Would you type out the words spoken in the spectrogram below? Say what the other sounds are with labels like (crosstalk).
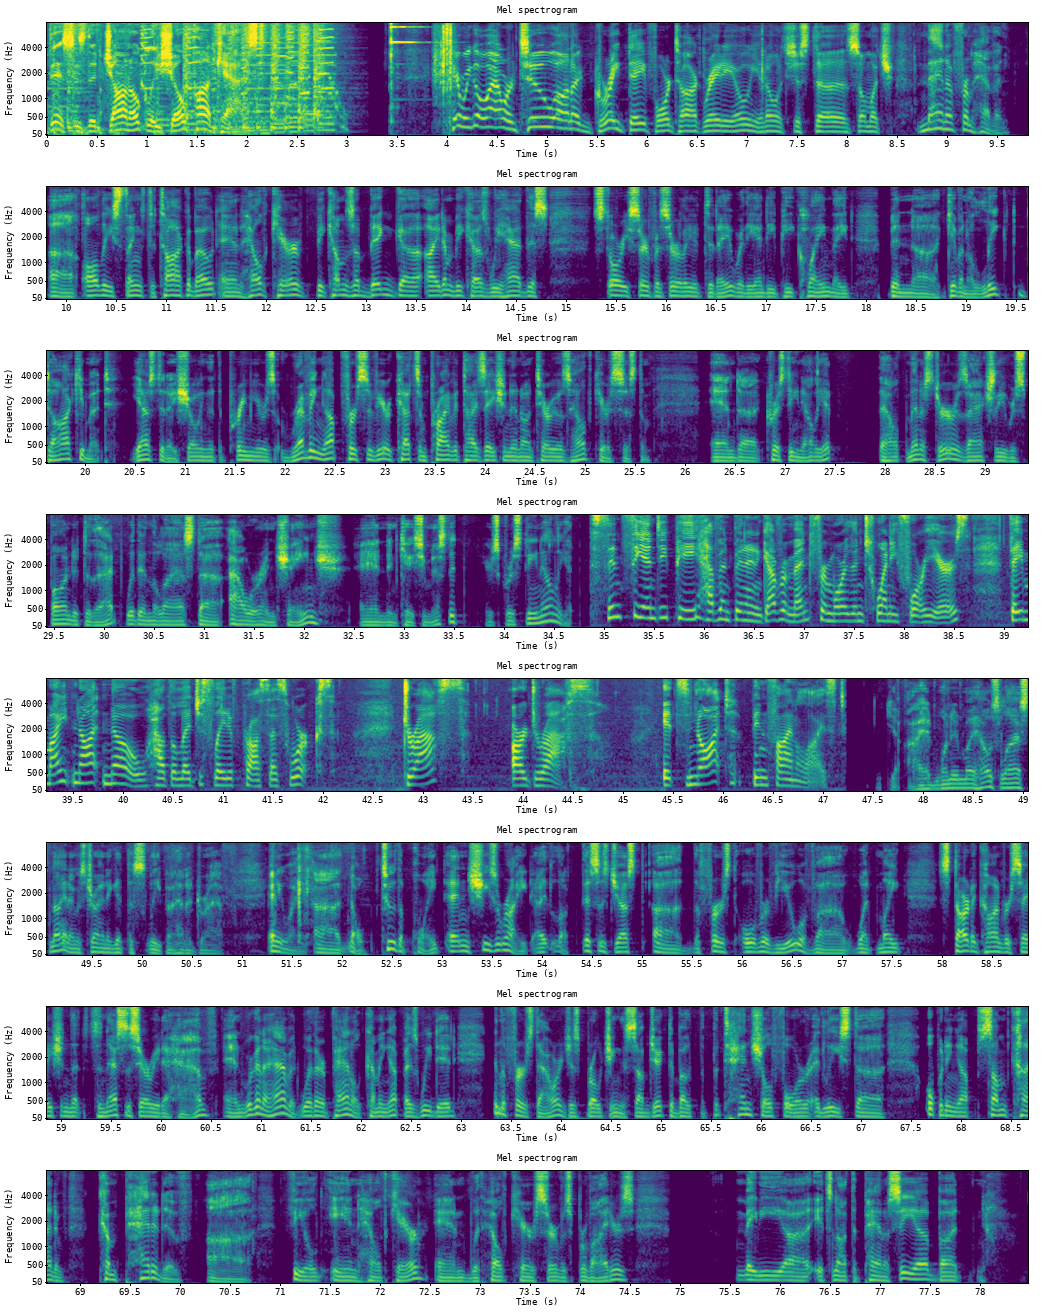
This is the John Oakley Show podcast. Here we go, hour two on a great day for talk radio. You know, it's just uh, so much manna from heaven. Uh, all these things to talk about, and healthcare becomes a big uh, item because we had this story surface earlier today where the NDP claimed they'd been uh, given a leaked document yesterday showing that the Premier's revving up for severe cuts and privatization in Ontario's healthcare system. And uh, Christine Elliott, the health minister, has actually responded to that within the last uh, hour and change. And in case you missed it, here's Christine Elliott. Since the NDP haven't been in government for more than 24 years, they might not know how the legislative process works. Drafts are drafts. It's not been finalized. Yeah, I had one in my house last night. I was trying to get to sleep. I had a draft. Anyway, uh, no, to the point, and she's right. I, look, this is just uh, the first overview of uh, what might start a conversation that's necessary to have, and we're going to have it with our panel coming up as we did in the first hour, just broaching the subject about the potential for at least uh, opening up some kind of competitive uh, field in healthcare and with healthcare service providers maybe uh, it's not the panacea, but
